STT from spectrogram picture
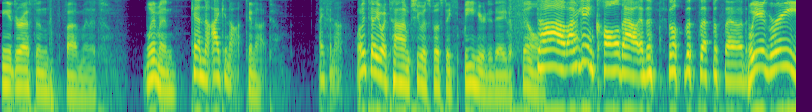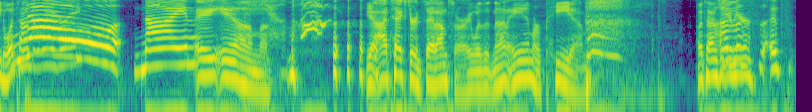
can get dressed in five minutes. Women Can I cannot. cannot. I cannot. Let me tell you what time she was supposed to be here today to film. Stop! I'm getting called out in the middle of this episode. We agreed. What time No, nine. did we agree? A.M. yeah, I texted her and said, "I'm sorry. Was it 9 a.m. or p.m.? What time did you I'm get here? it's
